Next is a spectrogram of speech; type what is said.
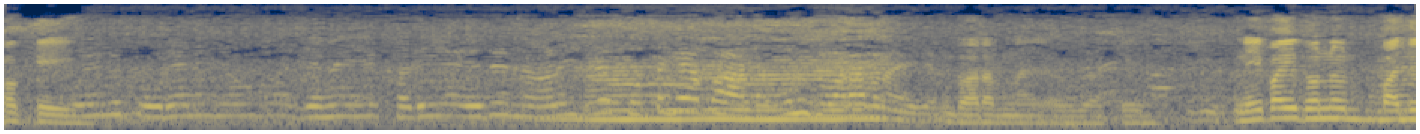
ਓਕੇ ਕੋਈ ਇਹਨੂੰ ਤੋੜਿਆ ਨਹੀਂ ਜਾਊਗਾ ਜਿਵੇਂ ਇਹ ਖੜੀ ਹੈ ਇਹਦੇ ਨਾਲ ਹੀ ਜਿਹੜਾ ਟੁੱਟ ਗਿਆ ਪਾਰਟ ਉਹਨੂੰ ਦੁਬਾਰਾ ਬਣਾਇਆ ਜਾਊਗਾ। ਦੁਬਾਰਾ ਬਣਾਇਆ ਜਾਊਗਾ ਤੇ ਨਹੀਂ ਭਾਈ ਤੁਹਾਨੂੰ ਅੱਜ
